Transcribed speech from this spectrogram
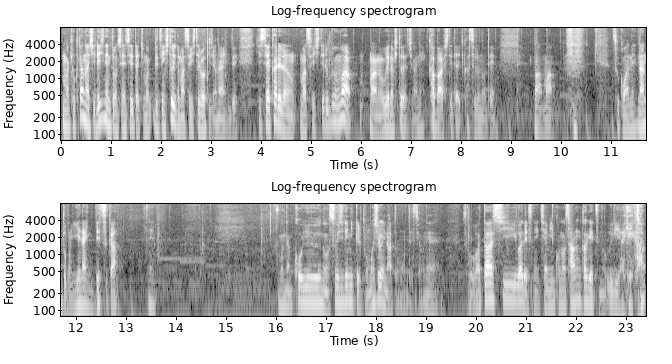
まあ、極端な話レジデントの先生たちも別に一人で麻酔してるわけじゃないんで実際彼らの麻酔してる分は、まあ、あの上の人たちがねカバーしてたりとかするのでまあまあ そこはね何とも言えないんですがねもうなんかこういうのを数字で見てると面白いなと思うんですよね。そう私はですねちなみにこの3ヶ月の売り上げが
